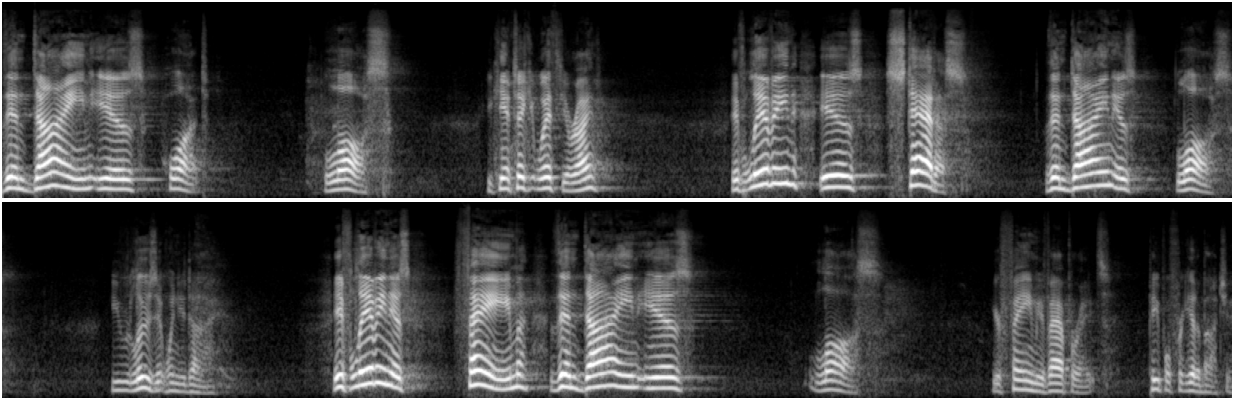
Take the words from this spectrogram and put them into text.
then dying is what? Loss. You can't take it with you, right? If living is status, then dying is loss. You lose it when you die. If living is fame, then dying is loss. Your fame evaporates. People forget about you.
